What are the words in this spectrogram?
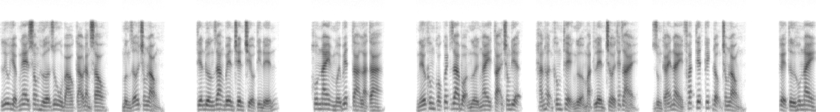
Lưu hiệp nghe xong hứa du báo cáo đằng sau, mừng rỡ trong lòng. Tiền đường giang bên trên triều tin đến. Hôm nay mới biết ta là ta. Nếu không có quách ra bọn người ngay tại trong điện, hắn hận không thể ngửa mặt lên trời thét dài, dùng cái này phát tiết kích động trong lòng. Kể từ hôm nay,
